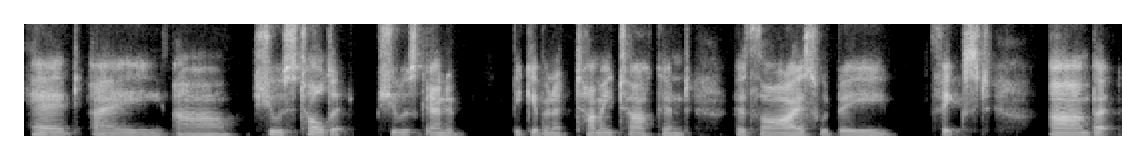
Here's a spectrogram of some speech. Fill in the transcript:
had a uh, she was told that she was going to be given a tummy tuck and her thighs would be fixed. Um, but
